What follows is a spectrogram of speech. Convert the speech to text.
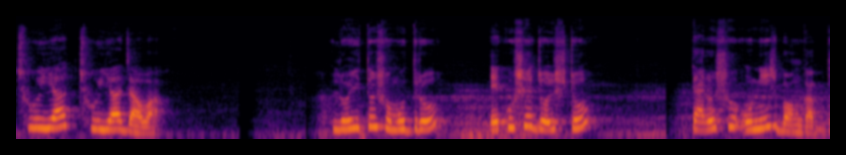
ছুইয়া ছুইয়া যাওয়া। লোহিত সমুদ্র, একুশে জ্যৈষ্ঠ, তেরোশো উনিশ বঙ্গাব্দ।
